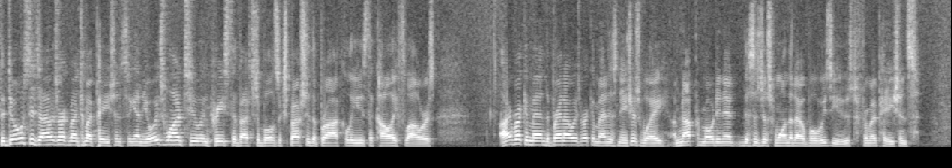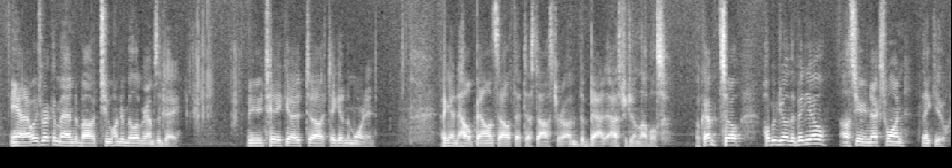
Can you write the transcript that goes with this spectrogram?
The dosage I always recommend to my patients, again, you always want to increase the vegetables, especially the broccolis, the cauliflowers. I recommend, the brand I always recommend is Nature's Way. I'm not promoting it. This is just one that I've always used for my patients. And I always recommend about 200 milligrams a day. And you take it, uh, take it in the morning. Again, to help balance out that testosterone, the bad estrogen levels. Okay, so hope you enjoyed the video. I'll see you in your next one. Thank you.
